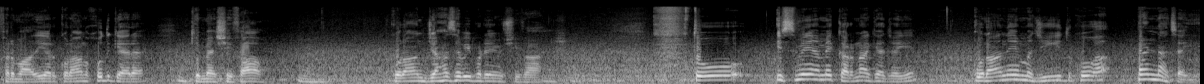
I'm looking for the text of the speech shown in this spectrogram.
फरमा दिया और कुरान ख़ुद कह रहा है कि मैं शिफा हूँ। कुरान जहाँ से भी पढ़े शिफा है। तो इसमें हमें करना क्या चाहिए? कुरान मजीद को पढ़ना चाहिए।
